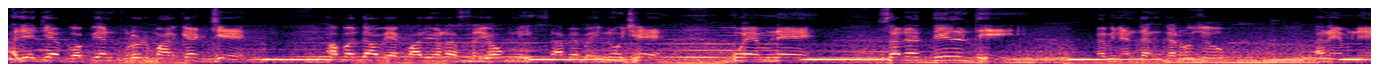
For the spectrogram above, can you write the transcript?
આજે જે ગોપિયન ફ્રૂટ માર્કેટ છે, આ બધા વેપારીઓના સહયોગની હિસાબે બન્યું છે. હું એમને સરસ દિલથી અભિનંદન કરું છું અને એમને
